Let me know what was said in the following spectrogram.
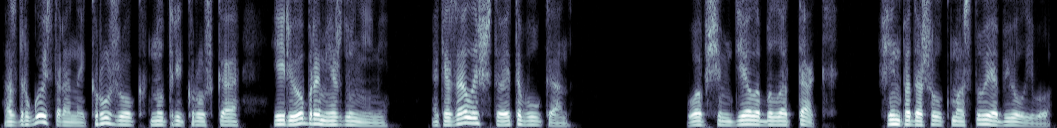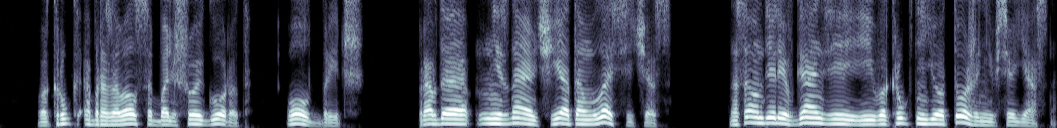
а с другой стороны — кружок внутри кружка и ребра между ними. Оказалось, что это вулкан. В общем, дело было так. Финн подошел к мосту и обвел его. Вокруг образовался большой город — Олдбридж. Правда, не знаю, чья там власть сейчас. На самом деле в Ганзе и вокруг нее тоже не все ясно.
